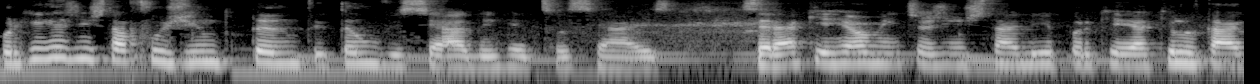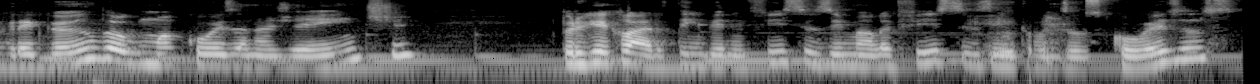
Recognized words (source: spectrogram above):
por que, que a gente está fugindo tanto e tão viciado em redes sociais? Será que realmente a gente está ali porque aquilo está agregando alguma coisa na gente? Porque, claro, tem benefícios e malefícios em todas as coisas.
